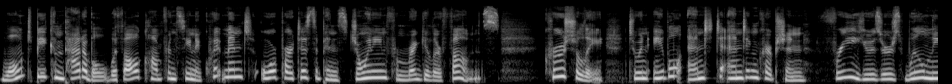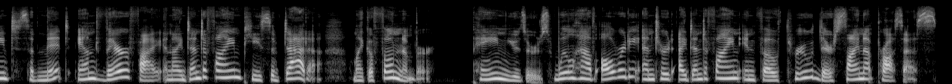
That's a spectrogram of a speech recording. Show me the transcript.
won't be compatible with all conferencing equipment or participants joining from regular phones. Crucially, to enable end to end encryption, free users will need to submit and verify an identifying piece of data, like a phone number. Paying users will have already entered identifying info through their sign up process.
